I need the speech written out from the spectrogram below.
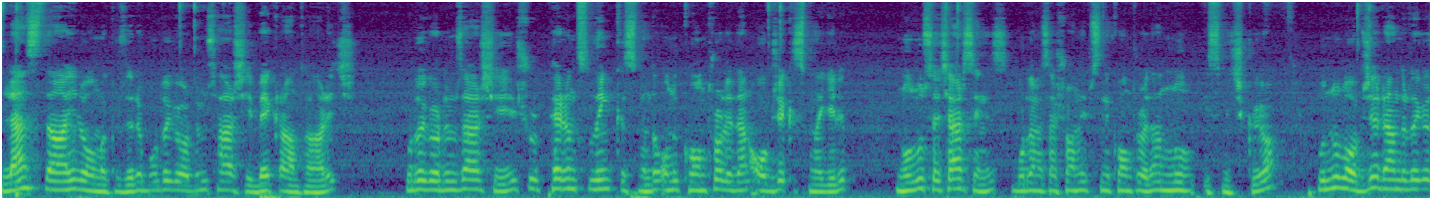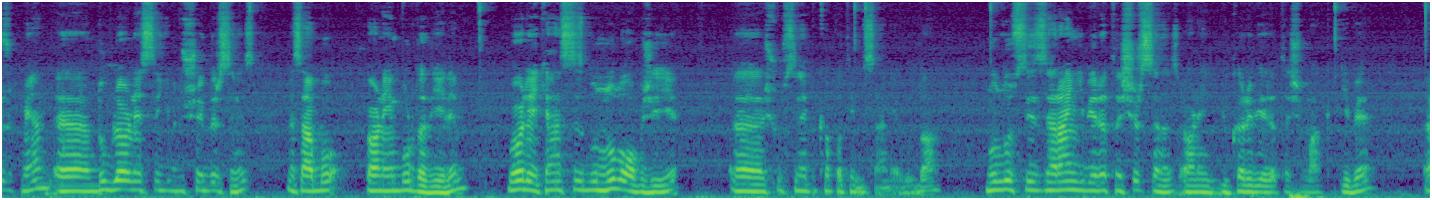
Lens dahil olmak üzere burada gördüğümüz her şeyi background hariç burada gördüğümüz her şeyi şu parent link kısmında onu kontrol eden obje kısmına gelip null'u seçerseniz burada mesela şu an hepsini kontrol eden null ismi çıkıyor. Bu null obje render'da gözükmeyen e, dublör nesne gibi düşünebilirsiniz. Mesela bu örneğin burada diyelim. Böyleyken siz bu null objeyi e, şu snap'i kapatayım bir saniye buradan. Null'u siz herhangi bir yere taşırsanız örneğin yukarı bir yere taşımak gibi e,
